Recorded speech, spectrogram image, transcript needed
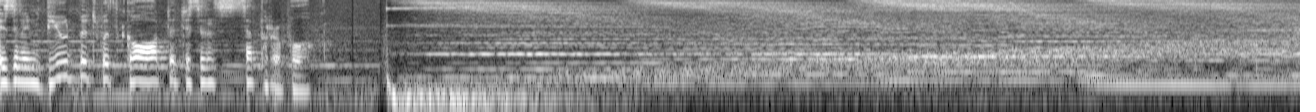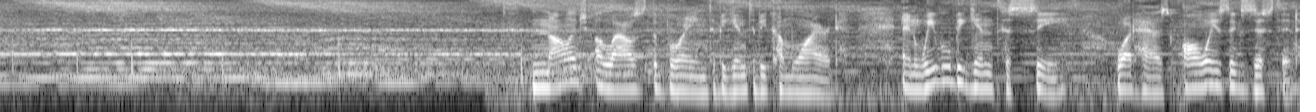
is an imbuement with God that is inseparable. Knowledge allows the brain to begin to become wired, and we will begin to see what has always existed,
